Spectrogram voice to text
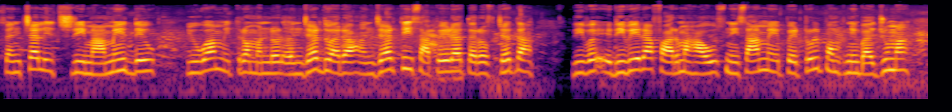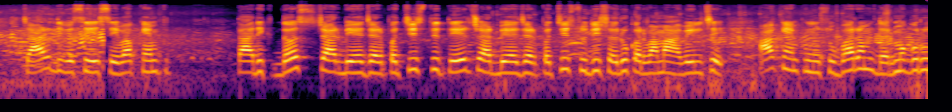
સંચાલિત શ્રી મામેદેવ યુવા મિત્ર મંડળ અંજાર દ્વારા અંજારથી સાપેડા તરફ જતા રિવ- રિવેરા ફાર્મ હાઉસની સામે પેટ્રોલ પંપની બાજુમાં ચાર દિવસીય સેવા કેમ્પ તારીખ દસ ચાર બે હજાર પચીસથી તેર ચાર બે હજાર પચીસ સુધી શરૂ કરવામાં આવેલ છે. આ કેમ્પનો શુભારંભ ધર્મગુરુ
